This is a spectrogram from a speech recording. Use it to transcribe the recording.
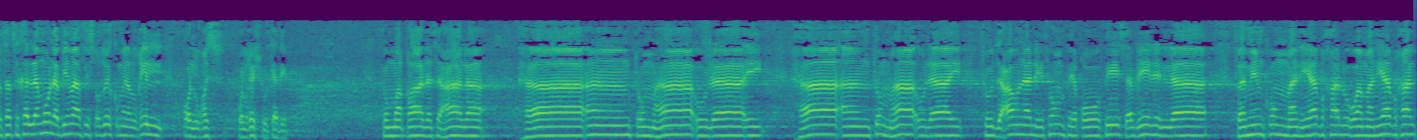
فتتكلمون بما في صدوركم من الغل والغش والغش والكذب ثم قال تعالى ها أنتم هؤلاء ها أنتم هؤلاء تدعون لتنفقوا في سبيل الله فمنكم من يبخل ومن يبخل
